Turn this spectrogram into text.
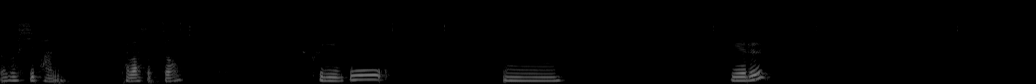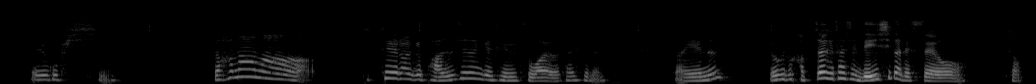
6시 반 잡았었죠. 그리고 음, 얘를? 7시. 그러니까 하나하나 디테일하게 봐주시는 게 제일 좋아요 사실은. 자 얘는 여기서 갑자기 사실 4시가 됐어요. 그쵸?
